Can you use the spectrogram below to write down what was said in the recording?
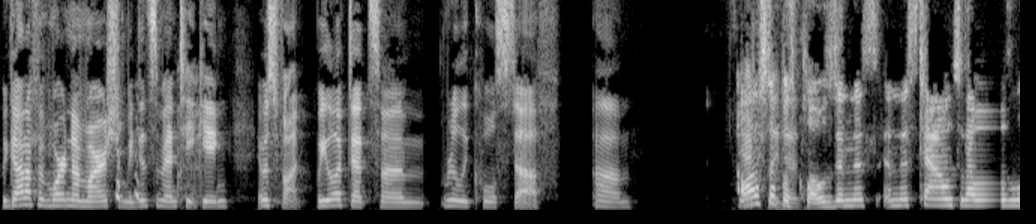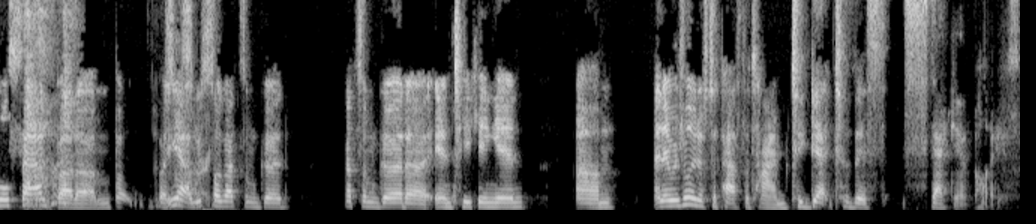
we got off at Moreton on Marsh and we did some antiquing. It was fun. We looked at some really cool stuff. Um, a lot of stuff was closed in this in this town, so that was a little sad. But um, but but so yeah, we still got some good got some good uh, antiquing in. Um, and it was really just to pass the time to get to this second place,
